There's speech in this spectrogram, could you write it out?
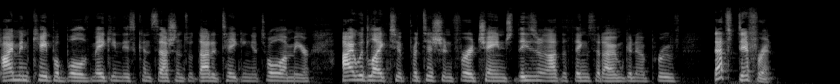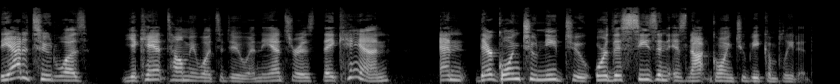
I'm incapable of making these concessions without it taking a toll on me, or I would like to petition for a change. These are not the things that I'm going to approve. That's different. The attitude was, you can't tell me what to do. And the answer is they can, and they're going to need to, or this season is not going to be completed.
